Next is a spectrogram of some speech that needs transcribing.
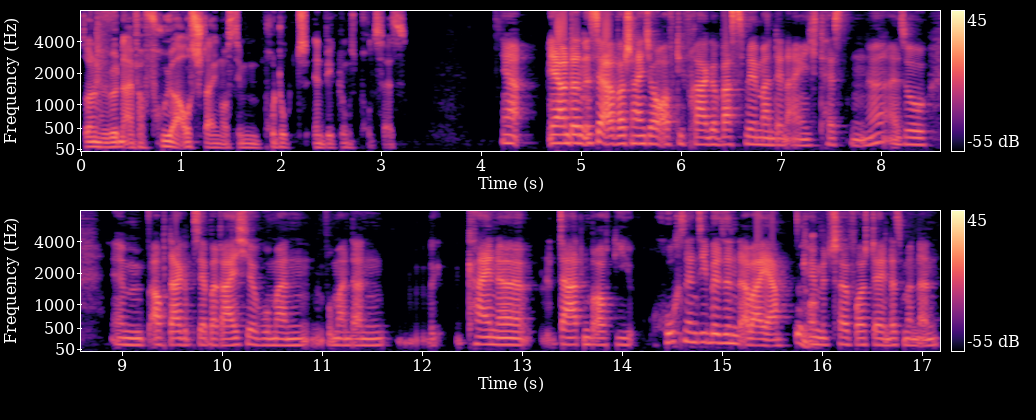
sondern wir würden einfach früher aussteigen aus dem Produktentwicklungsprozess. Ja, ja, und dann ist ja wahrscheinlich auch oft die Frage, was will man denn eigentlich testen? Ne? Also ähm, auch da gibt es ja Bereiche, wo man, wo man dann keine Daten braucht, die hochsensibel sind, aber ja, genau. kann ich mir total vorstellen, dass man dann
